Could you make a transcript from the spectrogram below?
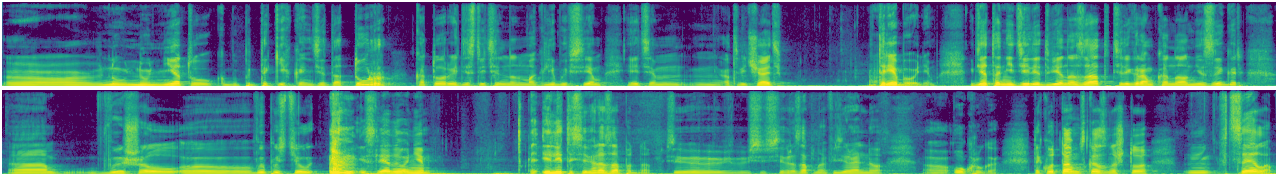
э, ну, ну нету как бы, таких кандидатур, которые действительно могли бы всем этим отвечать требованиям. Где-то недели две назад телеграм-канал Низыгорь э, вышел, э, выпустил исследование элиты северо-западного, се- северо-западного федерального э, округа. Так вот там сказано, что в целом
